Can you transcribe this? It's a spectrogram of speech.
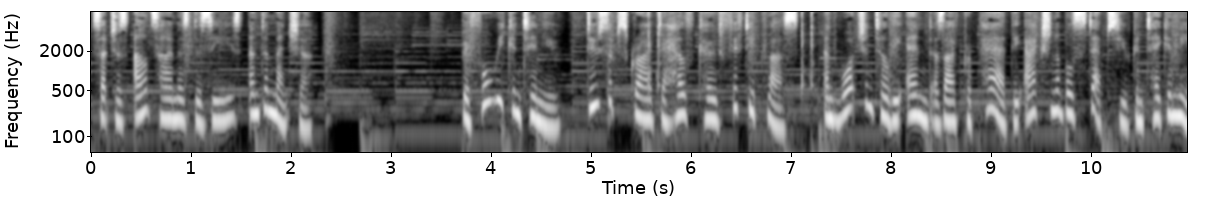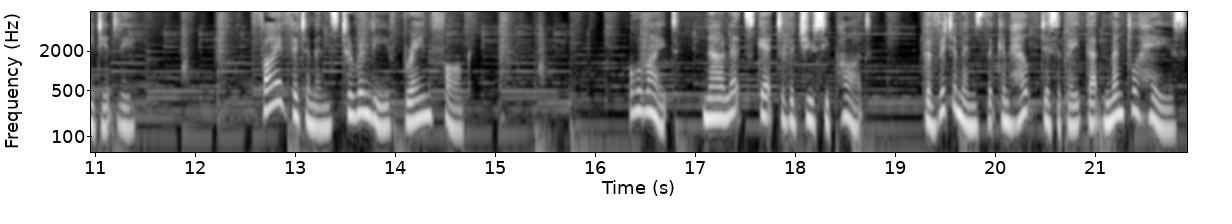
such as Alzheimer's disease and dementia. Before we continue, do subscribe to Health Code 50 Plus and watch until the end as I've prepared the actionable steps you can take immediately. 5 vitamins to relieve brain fog. Alright, now let's get to the juicy part. The vitamins that can help dissipate that mental haze.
